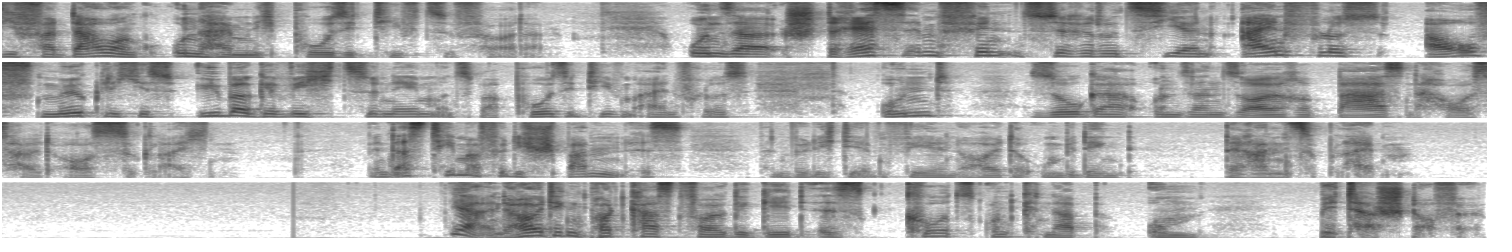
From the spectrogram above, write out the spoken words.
die Verdauung unheimlich positiv zu fördern, unser Stressempfinden zu reduzieren, Einfluss auf mögliches Übergewicht zu nehmen, und zwar positiven Einfluss, und sogar unseren Säurebasenhaushalt auszugleichen. Wenn das Thema für dich spannend ist, dann würde ich dir empfehlen, heute unbedingt dran zu bleiben. Ja, in der heutigen Podcast-Folge geht es kurz und knapp um Bitterstoffe.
